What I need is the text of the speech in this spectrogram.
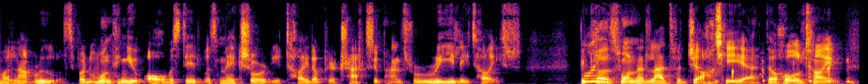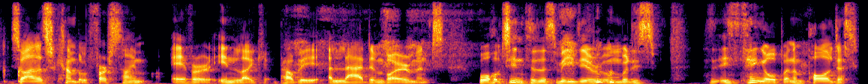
well, not rules, but one thing you always did was make sure you tied up your tracksuit pants really tight because one of the lads would jockey you the whole time. so Alastair Campbell, first time ever in like probably a lad environment, walked into this media room with his his thing open, and Paul just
